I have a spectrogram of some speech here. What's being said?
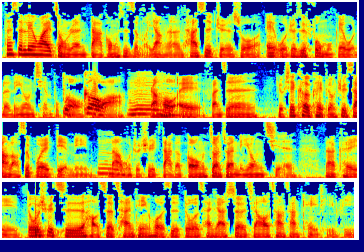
但是另外一种人打工是怎么样呢？他是觉得说，哎，我就是父母给我的零用钱不够花，嗯然后哎，反正有些课可以不用去上，老师不会点名，嗯。那我就去打个工赚赚零用钱，那可以多去吃好吃的餐厅，或者是多参加社交，唱唱 KTV。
